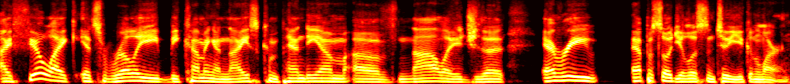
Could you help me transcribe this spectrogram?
I feel like it's really becoming a nice compendium of knowledge that every episode you listen to you can learn.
